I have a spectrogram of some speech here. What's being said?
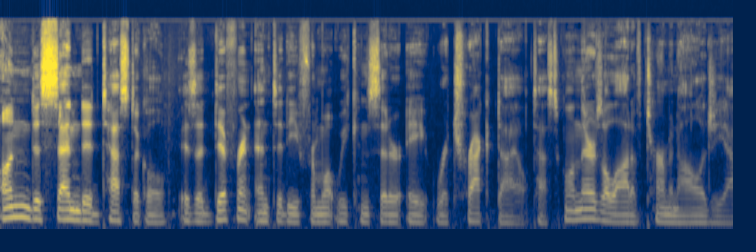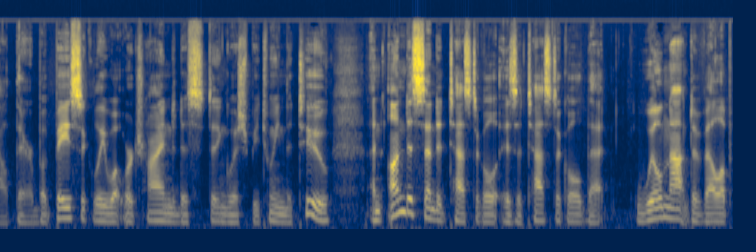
undescended testicle is a different entity from what we consider a retractile testicle. And there's a lot of terminology out there, but basically, what we're trying to distinguish between the two an undescended testicle is a testicle that will not develop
